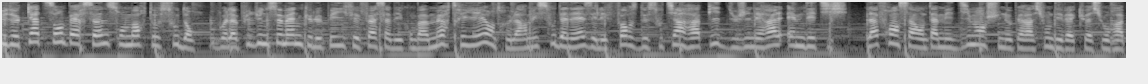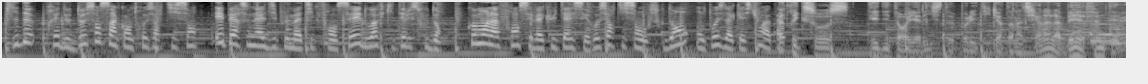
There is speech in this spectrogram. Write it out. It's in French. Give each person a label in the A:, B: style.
A: Plus de 400 personnes sont mortes au Soudan. Voilà plus d'une semaine que le pays fait face à des combats meurtriers entre l'armée soudanaise et les forces de soutien rapide du général Mdeti. La France a entamé dimanche une opération d'évacuation rapide. Près de 250 ressortissants et personnels diplomatiques français doivent quitter le Soudan. Comment la France évacue-t-elle ses ressortissants au Soudan? On pose la question à
B: Patrick Sauce, éditorialiste politique international à BFM TV.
